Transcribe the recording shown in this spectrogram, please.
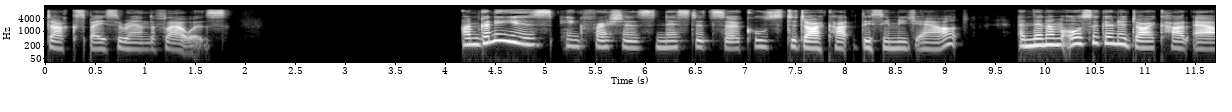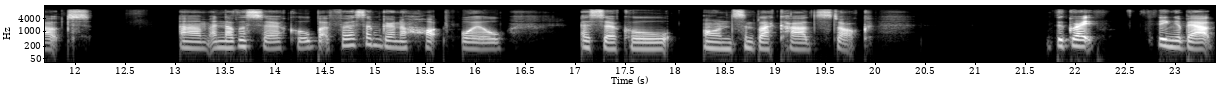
dark space around the flowers. I'm going to use Pinkfresh's nested circles to die cut this image out. And then I'm also going to die cut out um, another circle, but first I'm going to hot foil a circle on some black cardstock. The great thing about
